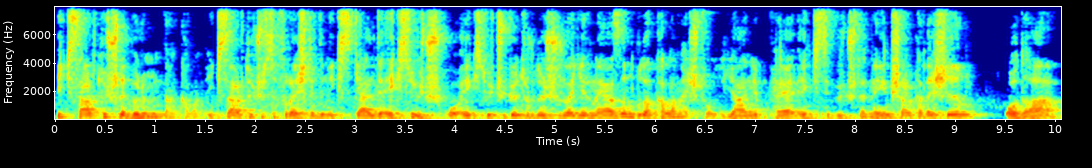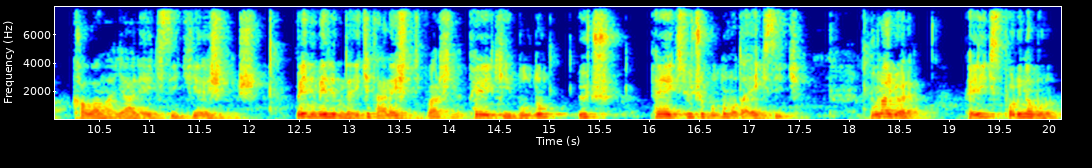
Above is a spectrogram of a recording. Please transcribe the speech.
x artı 3 ile bölümünden kalan. x artı 3'ü sıfıra eşitledin. x geldi eksi 3. O eksi 3'ü götürdün. Şurada yerine yazdın. Bu da kalana eşit oldu. Yani p eksi 3 de neymiş arkadaşım? O da kalana yani eksi 2'ye eşitmiş. Benim elimde iki tane eşitlik var şimdi. P2'yi buldum 3. P-3'ü buldum o da eksi 2. Buna göre Px polinomunun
